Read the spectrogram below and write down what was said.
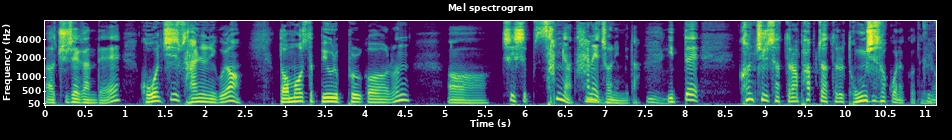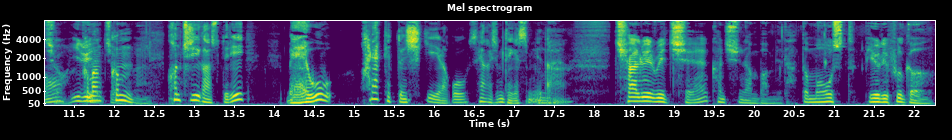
어, 주제가인데, 그건 74년이고요. The Most Beautiful Girl은, 어, 73년, 한해 전입니다. 이때 컨츄리 차트랑 팝 차트를 동시 석권했거든요. 그렇죠. 그만큼. 네. 컨츄리 가수들이 매우 활약했던 시기라고 생각하시면 되겠습니다. 찰리 리치의 컨츄리 넘버입니다. The Most Beautiful Girl.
